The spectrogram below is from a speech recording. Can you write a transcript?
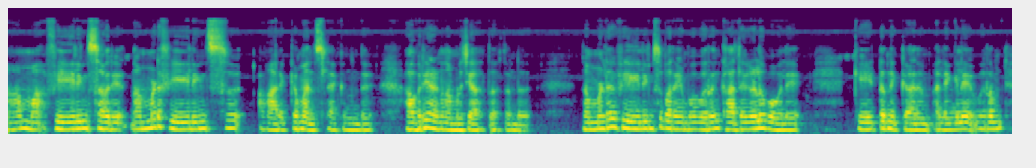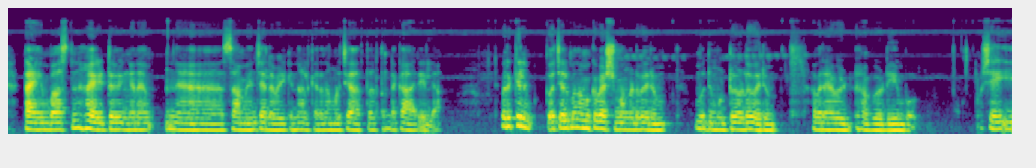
ആ ഫീലിങ്സ് അവർ നമ്മുടെ ഫീലിങ്സ് ആരൊക്കെ മനസ്സിലാക്കുന്നുണ്ട് അവരെയാണ് നമ്മൾ ചേർത്ത് നിർത്തേണ്ടത്. നമ്മുടെ ഫീലിങ്സ് പറയുമ്പോൾ വെറും കഥകൾ പോലെ കേട്ട് നിൽക്കാനും അല്ലെങ്കിൽ വെറും ടൈം പാസിനായിട്ട് ഇങ്ങനെ സമയം ചിലവഴിക്കുന്ന ആൾക്കാരെ നമ്മൾ ചേർത്ത് നിർത്തേണ്ട കാര്യമില്ല. ഒരിക്കലും ചിലപ്പോൾ നമുക്ക് വിഷമങ്ങൾ വരും ബുദ്ധിമുട്ടുകൾ വരും അവരെ അവോയ്ഡ് ചെയ്യുമ്പോൾ പക്ഷേ ഈ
